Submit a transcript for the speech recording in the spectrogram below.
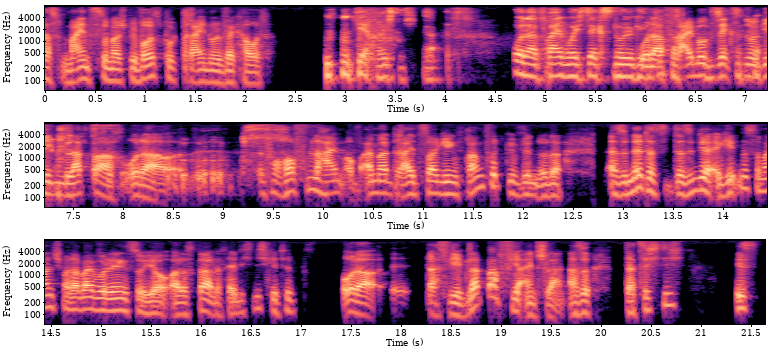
das Mainz zum Beispiel Wolfsburg 3-0 weghaut. ja, richtig. Ja. Oder Freiburg 6-0 gegen Oder Gladbach. Freiburg 6-0 gegen Gladbach oder Hoffenheim auf einmal 3-2 gegen Frankfurt gewinnen oder also ne, das, da sind ja Ergebnisse manchmal dabei, wo du denkst so, jo, alles klar, das hätte ich nicht getippt. Oder äh, dass wir Gladbach 4 einschlagen. Also tatsächlich ist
